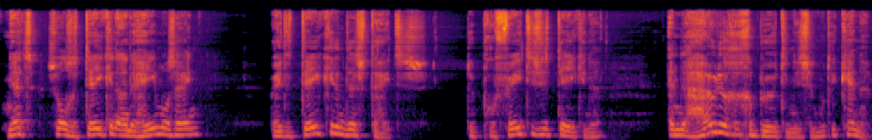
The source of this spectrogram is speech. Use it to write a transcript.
Net zoals het tekenen aan de hemel zijn, wij de tekenen des tijds, de profetische tekenen en de huidige gebeurtenissen moeten kennen.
